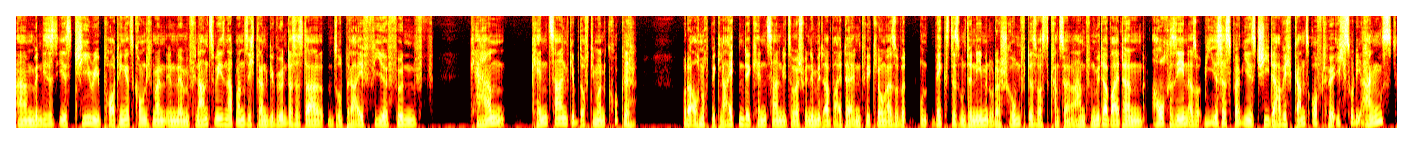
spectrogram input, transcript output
Ähm, wenn dieses ESG-Reporting jetzt kommt, ich meine, in dem Finanzwesen hat man sich daran gewöhnt, dass es da so drei, vier, fünf Kernkennzahlen gibt, auf die man guckt. Oder auch noch begleitende Kennzahlen, wie zum Beispiel eine Mitarbeiterentwicklung. Also wird und wächst das Unternehmen oder schrumpft es, was kannst du anhand von Mitarbeitern auch sehen. Also wie ist es beim ESG? Da habe ich ganz oft, höre ich so die Angst,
